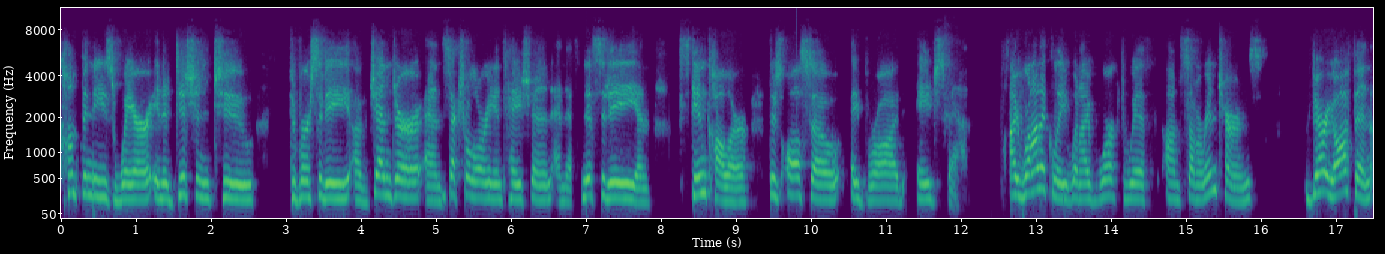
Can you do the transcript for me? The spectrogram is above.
companies where, in addition to diversity of gender and sexual orientation and ethnicity and skin color, there's also a broad age span. Ironically, when I've worked with um, summer interns, very often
